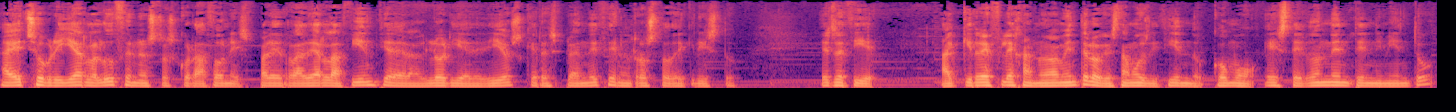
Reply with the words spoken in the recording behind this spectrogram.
ha hecho brillar la luz en nuestros corazones para irradiar la ciencia de la gloria de Dios que resplandece en el rostro de Cristo. Es decir, aquí refleja nuevamente lo que estamos diciendo, cómo este don de entendimiento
